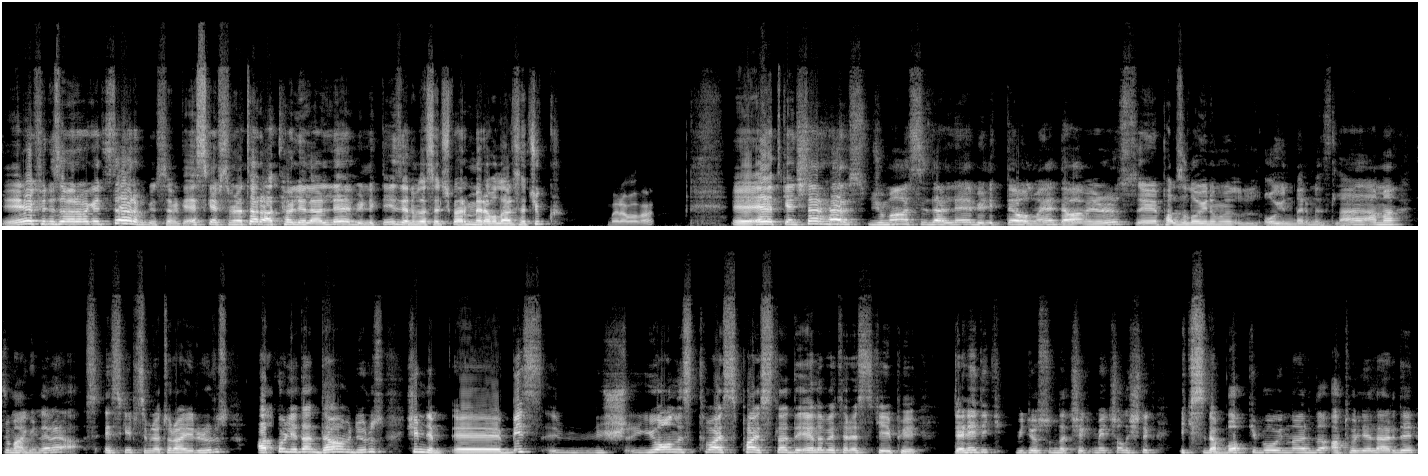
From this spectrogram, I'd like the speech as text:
Hepinize merhaba gençler. Bugün sizlerle birlikte Escape Simulator atölyelerle birlikteyiz. Yanımda Selçuk var. Merhabalar Selçuk. Merhabalar. Ee, evet gençler her cuma sizlerle birlikte olmaya devam ediyoruz. Ee, puzzle oyunumuz, oyunlarımızla ama cuma günleri Escape Simulator'a ayırıyoruz. Atölyeden devam ediyoruz. Şimdi e, biz e, You Only Twice Spice'la The Elevator Escape'i denedik. Videosunu da çekmeye çalıştık. İkisi de bok gibi oyunlardı, atölyelerdi.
